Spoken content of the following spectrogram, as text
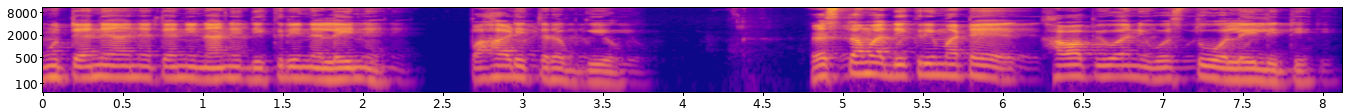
હું તેને અને તેની નાની દીકરીને લઈને પહાડી તરફ ગયો. રસ્તામાં દીકરી માટે ખાવા પીવાની વસ્તુઓ લઈ લીધી.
